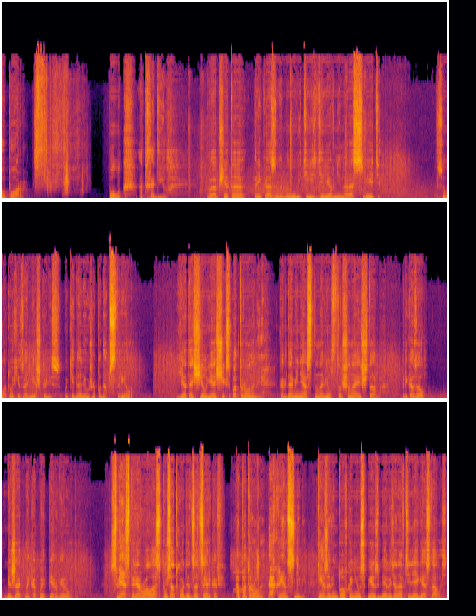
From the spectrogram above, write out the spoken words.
упор. Полк отходил. Вообще-то приказано было уйти из деревни на рассвете. В суматохе замешкались, покидали уже под обстрелом. Я тащил ящик с патронами, когда меня остановил старшина из штаба. Приказал бежать на КП первой роты. Связь перервалась, пусть отходят за церковь. А патроны? Да хрен с ними. Те за винтовкой не успею сбегать, она в телеге осталась.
